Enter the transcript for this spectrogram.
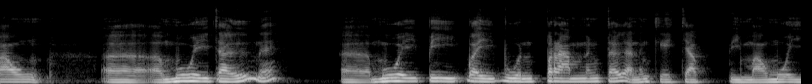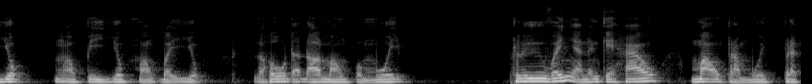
ម៉ោង1ទៅណា1 2 3 4 5ហ្នឹងទៅអាហ្នឹងគេចាប់ពីម៉ោង1យប់ម៉ោង2យប់ម៉ោង3យប់រហូតដល់ម៉ោង6ភ្លឺវិញអាហ្នឹងគេហៅម៉ោង6ព្រឹក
